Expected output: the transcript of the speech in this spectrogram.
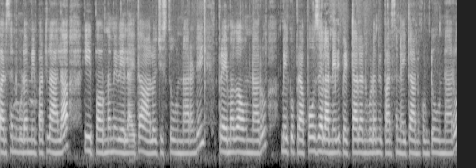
పర్సన్ కూడా మీ పట్ల అలా ఈ పౌర్ణమి వేళ అయితే ఆలోచిస్తూ ఉన్నారండి. ప్రేమగా ఉన్నారు. మీకు ప్రపోజల్ అనేది పెట్టాలని కూడా మీ పర్సన్ అయితే అనుకుంటూ ఉన్నారు.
